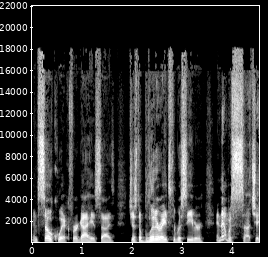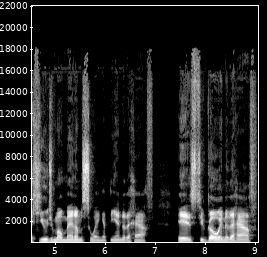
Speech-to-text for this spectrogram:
and so quick for a guy his size, just obliterates the receiver. And that was such a huge momentum swing at the end of the half. Is to go into the half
